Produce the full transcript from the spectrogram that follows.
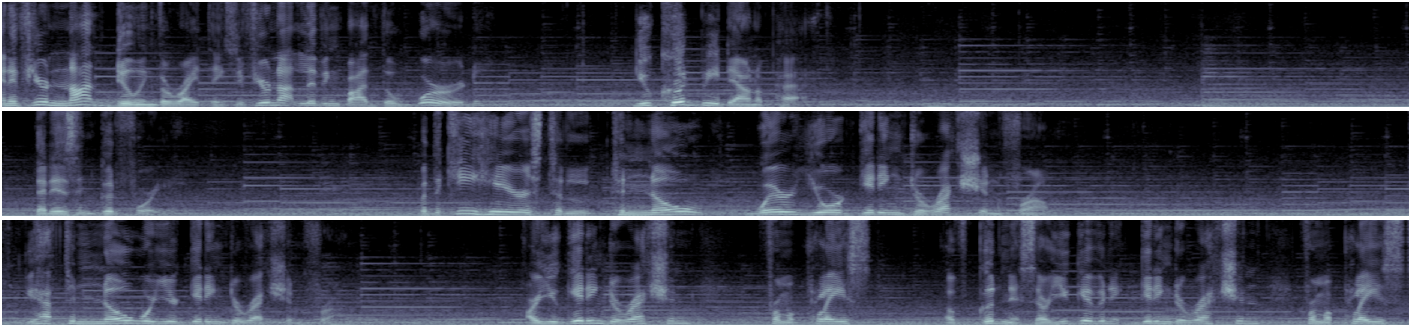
And if you're not doing the right things, if you're not living by the word, You could be down a path that isn't good for you. But the key here is to, to know where you're getting direction from. You have to know where you're getting direction from. Are you getting direction from a place of goodness? Are you giving, getting direction from a place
